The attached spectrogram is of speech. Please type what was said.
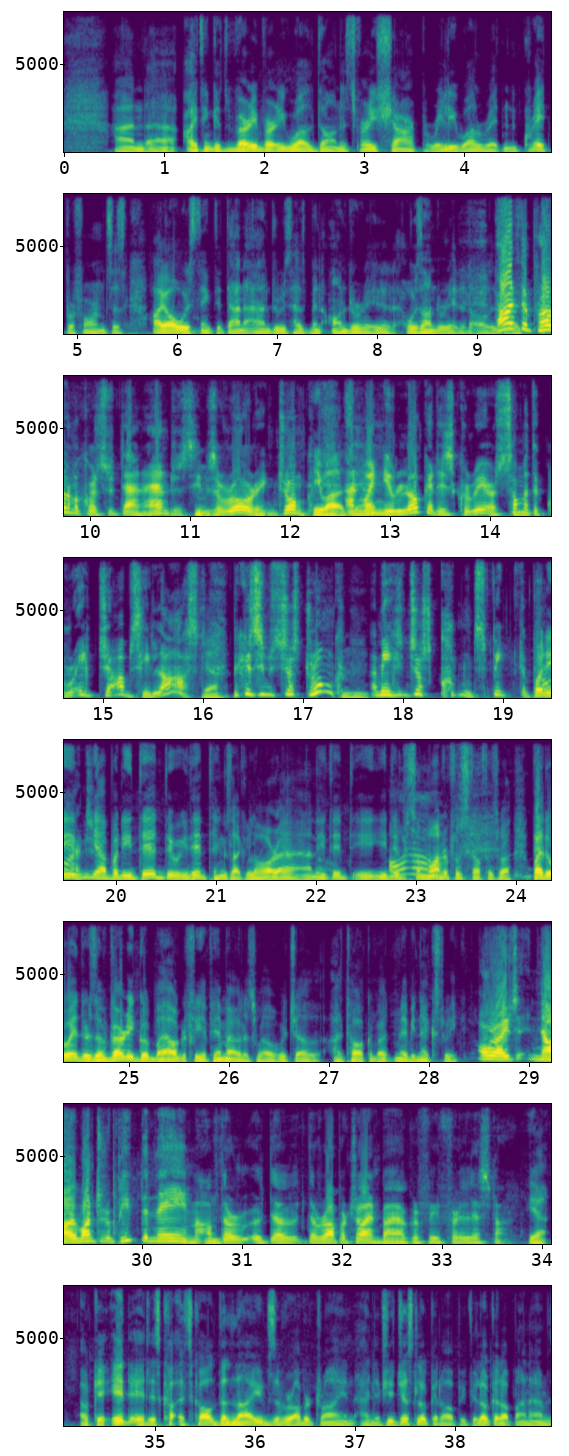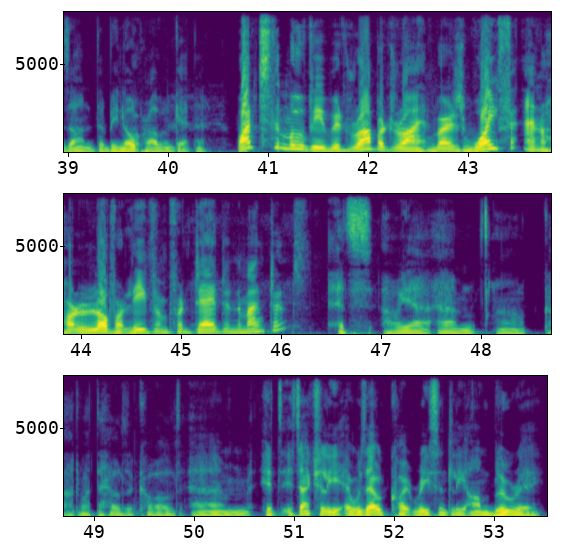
And uh, I think it's very, very well done. It's very sharp, really well written, great performances. I always think that Dana Andrews has been underrated. Was underrated all his Part life. the problem, of course, with Dana Andrews, he was a roaring drunk. He was, And yeah, when yeah. you look at his career, some of the great jobs he lost Yeah. Because he was just drunk. I mean, he just couldn't speak the But part. he, yeah, but he did do. He did things like Laura, and he did. He, he did Oh, some no. wonderful stuff as well. By the way, there's a very good biography of him out as well, which I'll I'll talk about maybe next week. All right. Now I want to repeat the name Hmm. of the, the the Robert Ryan biography for a listener. Yeah. Okay. It it is. ca- It's called The Lives of Robert Ryan, and if you just look it up, if you look it up on Amazon, there'll be no problem getting it. What's the movie with Robert Ryan where his wife and her lover leave him for dead in the mountains? It's oh yeah. Um. Oh God, what the hell is it called? Um. It's it's actually it was out quite recently on Blu-ray.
